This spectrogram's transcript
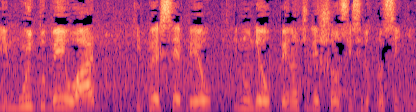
e muito bem o árbitro que percebeu e não deu o pênalti e deixou o Cícero prosseguir.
